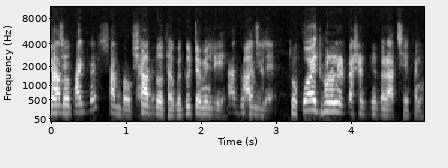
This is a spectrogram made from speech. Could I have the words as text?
স্বাদও থাকবে সাধ্যও থাকবে। সাধ্য থাকবে দুইটা মিলিয়ে। হ্যাঁ দুটা আচ্ছা। মিলে তো কয় ধরনের প্রেসার কুকার আছে এখানে?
